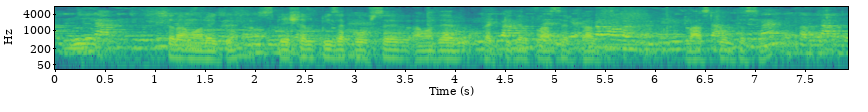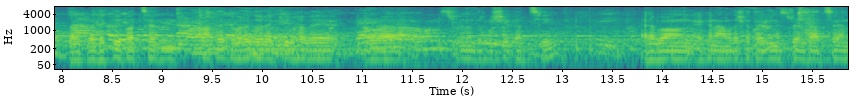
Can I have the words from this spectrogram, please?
আসসালামু আলাইকুম স্পেশাল পিজা কোর্সের আমাদের প্র্যাকটিক্যাল ক্লাসের কাজ ক্লাস চলতেছে। তারপরে দেখতেই পাচ্ছেন, হাতে ধরে ধরে কীভাবে আমরা স্টুডেন্টদেরকে শেখাচ্ছি। এবং এখানে আমাদের সাথে একজন স্টুডেন্ট আছেন,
